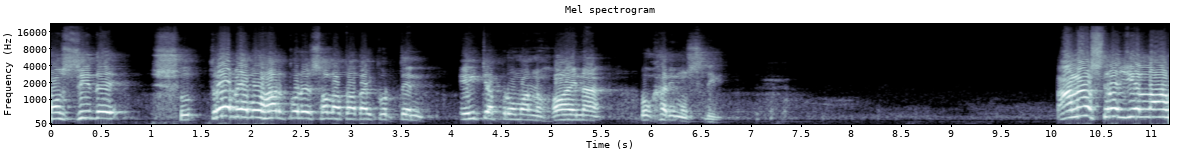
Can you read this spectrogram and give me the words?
মসজিদে সূত্র ব্যবহার করে সলাত আদায় করতেন, এইটা প্রমাণ হয় না বোখারি মুসলিম। আনাস রাজিয়াল্লাহ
